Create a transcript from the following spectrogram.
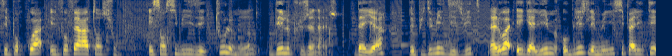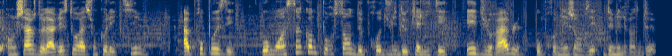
C'est pourquoi il faut faire attention et sensibiliser tout le monde dès le plus jeune âge. D'ailleurs, depuis 2018, la loi Egalim oblige les municipalités en charge de la restauration collective à proposer au moins 50% de produits de qualité et durables au 1er janvier 2022,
